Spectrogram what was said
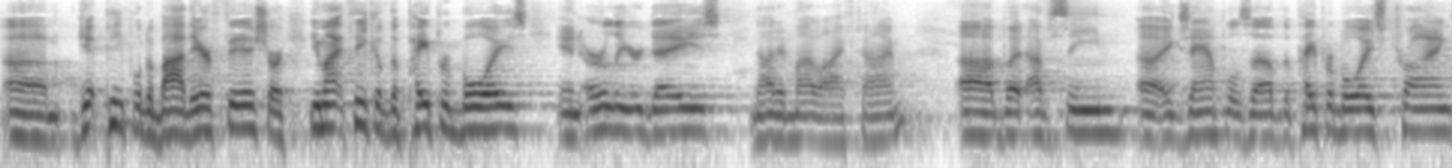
um, get people to buy their fish. Or you might think of the paper boys in earlier days, not in my lifetime, uh, but I've seen uh, examples of the paper boys trying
